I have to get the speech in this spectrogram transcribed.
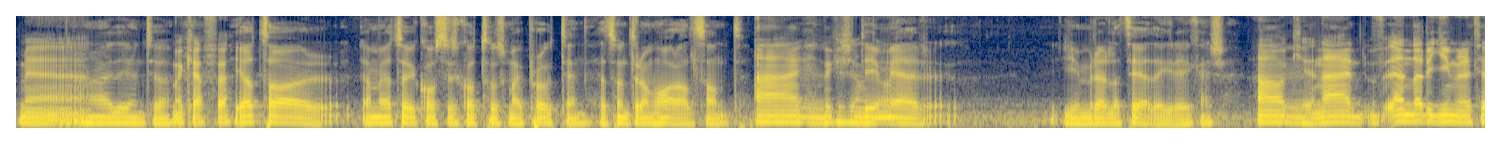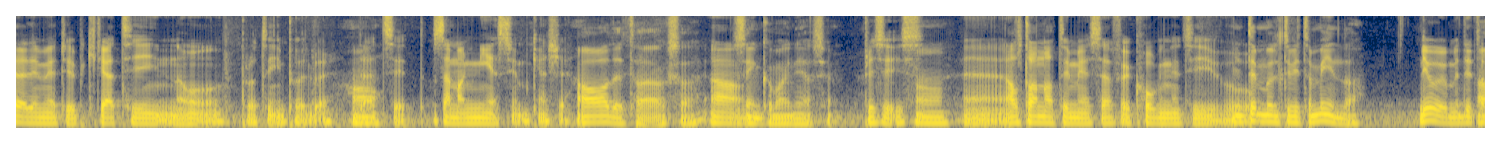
med, Nej, det är inte jag. med kaffe. Jag tar, ja, men jag tar ju kosttillskott hos MyProtein. Jag tror inte de har allt sånt. Nej, Mm. det kanske Det är inte var. mer gymrelaterade grejer kanske. Ah, okay. Mm. Nej, enda det gymrelaterade är mer typ kreatin och proteinpulver. Ja. That's it. Och sen magnesium kanske. Ja, det tar jag också. Ja. Zink och magnesium. Precis. Ja. Eh, allt annat är mer så här för kognitiv. Och... Inte multivitamin då? Jo, jo, men det tar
